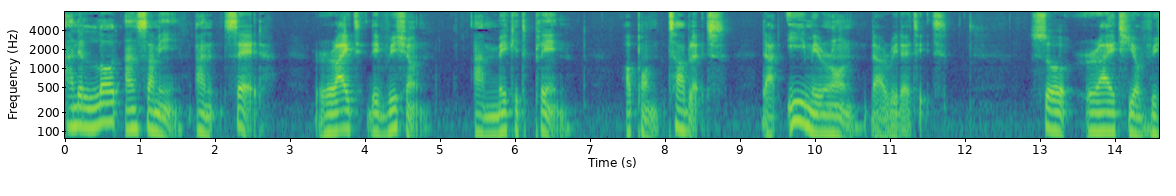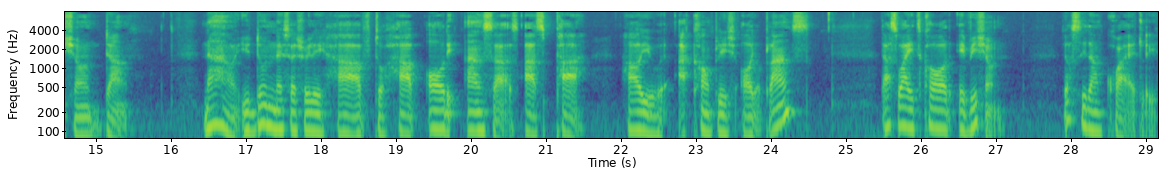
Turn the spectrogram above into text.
And the Lord answered me and said, Write the vision and make it plain upon tablets, that he may run that readeth it. So write your vision down. Now, you don't necessarily have to have all the answers as per how you accomplish all your plans that's why it's called a vision. Just sit down quietly.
